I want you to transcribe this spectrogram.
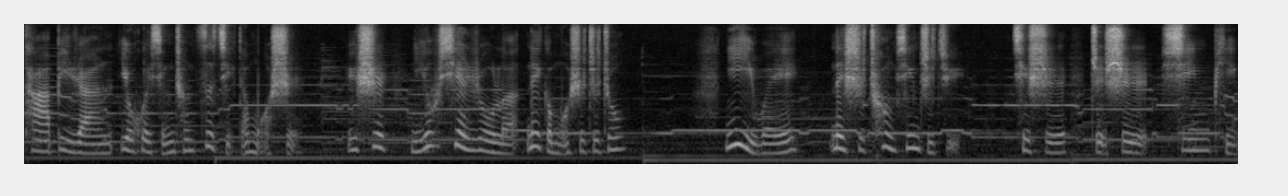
它必然又会形成自己的模式，于是你又陷入了那个模式之中。你以为那是创新之举，其实只是新瓶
